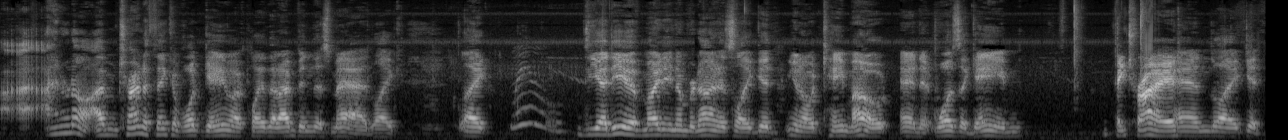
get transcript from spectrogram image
I, I don't know. I'm trying to think of what game I've played that I've been this mad. Like, like the idea of Mighty Number Nine is like it. You know, it came out and it was a game, They tried. and like it,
